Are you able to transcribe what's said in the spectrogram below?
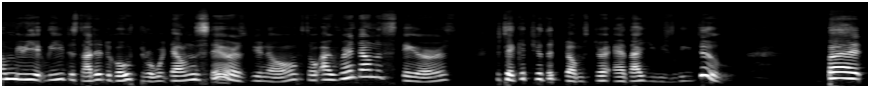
immediately decided to go throw it down the stairs, you know. So I ran down the stairs to take it to the dumpster as I usually do. But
